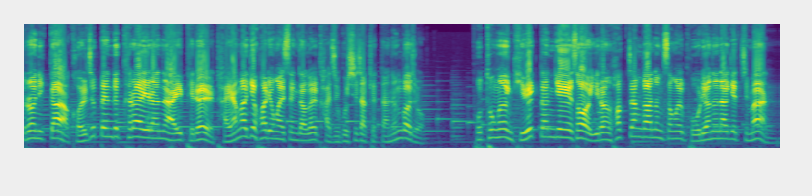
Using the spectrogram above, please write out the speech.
그러니까 걸즈밴드 크라이라는 IP를 다양하게 활용할 생각을 가지고 시작했다는 거죠. 보통은 기획 단계에서 이런 확장 가능성을 고려는 하겠지만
